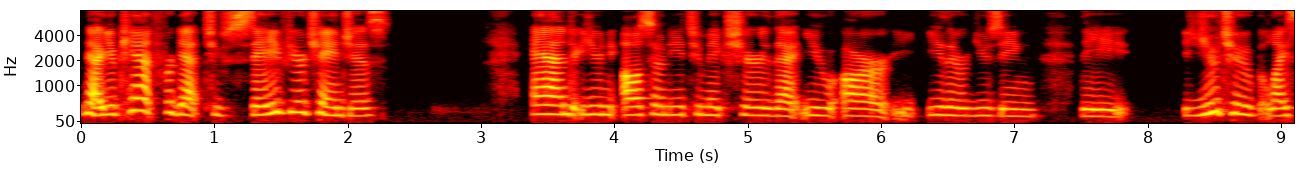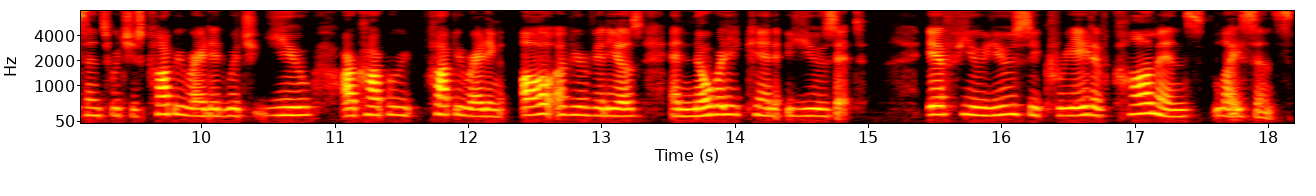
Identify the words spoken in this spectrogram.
Now you can't forget to save your changes and you also need to make sure that you are either using the YouTube license, which is copyrighted, which you are copy copywriting all of your videos and nobody can use it. If you use the Creative Commons license,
